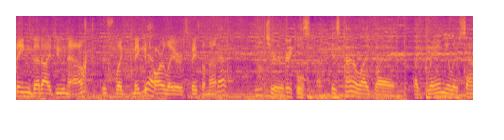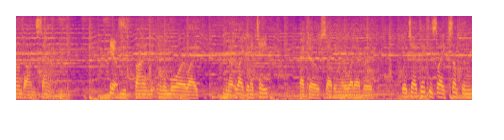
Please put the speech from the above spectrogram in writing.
thing that I do now. is like make Yeah. guitar layers based on that. That feature Very cool. is is kind of like a like granular sound on sound. Yes. You find it in a more like you know like in a tape echo setting or whatever, which I think is like something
